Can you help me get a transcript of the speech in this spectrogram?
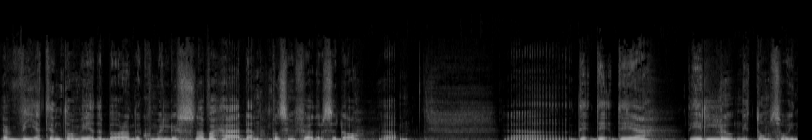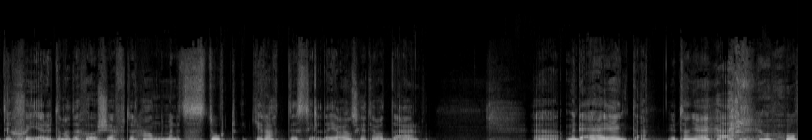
Jag vet inte om vederbörande kommer lyssna på härden på sin födelsedag. Ehm, eh, det, det, det, det är lugnt om så inte sker utan att det hörs i efterhand. Men ett stort grattis till dig. Jag önskar att jag var där. Ehm, men det är jag inte, utan jag är här.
